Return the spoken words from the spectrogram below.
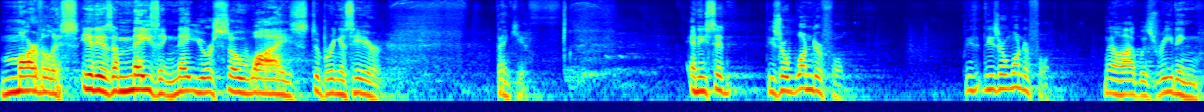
marvelous. It is amazing. Nate, you're so wise to bring us here. Thank you. And he said, These are wonderful. These are wonderful. Well, I was reading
